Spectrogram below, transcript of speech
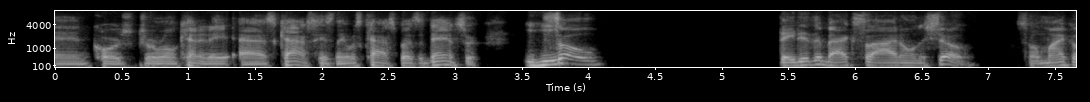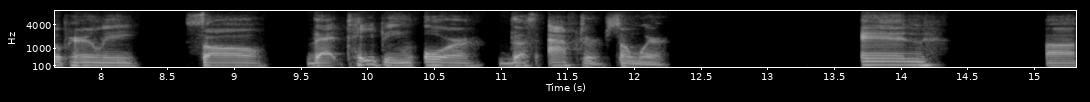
and of course Jerome Kennedy as Casper. His name was Casper as a dancer. Mm-hmm. So they did the backslide on the show. So Michael apparently saw that taping or thus after somewhere. And uh,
